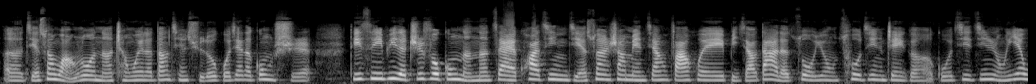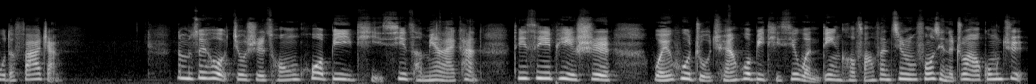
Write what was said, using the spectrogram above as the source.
呃结算网络呢，成为了当前许多国家的共识。DCEP 的支付功能呢，在跨境结算上面将发挥比较大的作用，促进这个国际金融业务的发展。那么最后就是从货币体系层面来看，DCP 是维护主权货币体系稳定和防范金融风险的重要工具。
